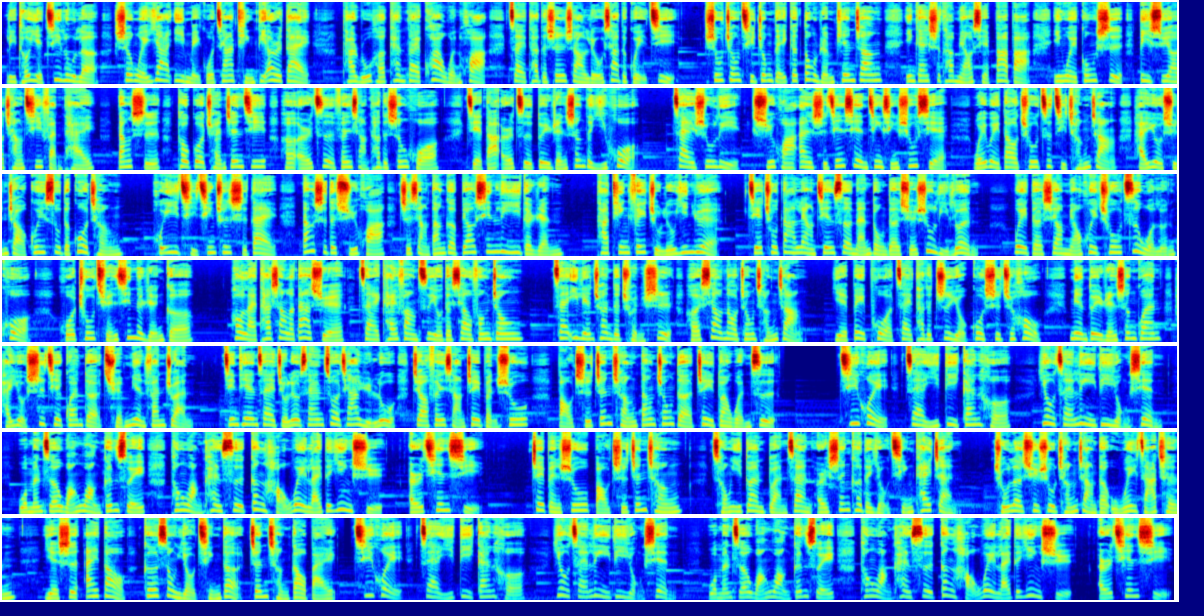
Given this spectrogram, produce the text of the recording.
里头也记录了身为亚裔美国家庭第二代，他如何看待跨文化在他的身上留下的轨迹。书中其中的一个动人篇章，应该是他描写爸爸因为公事必须要长期返台。当时透过传真机和儿子分享他的生活，解答儿子对人生的疑惑。在书里，徐华按时间线进行书写，娓娓道出自己成长还有寻找归宿的过程。回忆起青春时代，当时的徐华只想当个标新立异的人。他听非主流音乐，接触大量艰涩难懂的学术理论。为的是要描绘出自我轮廓，活出全新的人格。后来他上了大学，在开放自由的校风中，在一连串的蠢事和笑闹中成长，也被迫在他的挚友过世之后，面对人生观还有世界观的全面翻转。今天在九六三作家语录就要分享这本书《保持真诚》当中的这一段文字。机会在一地干涸，又在另一地涌现。我们则往往跟随通往看似更好未来的应许而迁徙。这本书保持真诚，从一段短暂而深刻的友情开展。除了叙述成长的五味杂陈，也是哀悼、歌颂友情的真诚告白。机会在一地干涸，又在另一地涌现。我们则往往跟随通往看似更好未来的应许而迁徙。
